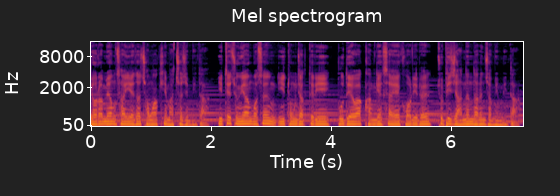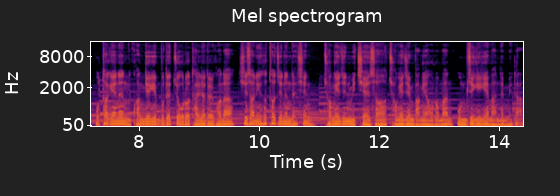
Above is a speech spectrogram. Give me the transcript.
여러 명 사이에서 정확히 맞춰집니다. 이때 중요한 것은 이 동작들이 무대와 관객 사이의 거리를 좁히지 않는다는 점입니다. 오타게는 관객이 무대 쪽으로 달려들거나 시선이 흩어지는 대신 정해진 위치에서 정해진 방향으로만 움직이게 만듭니다.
